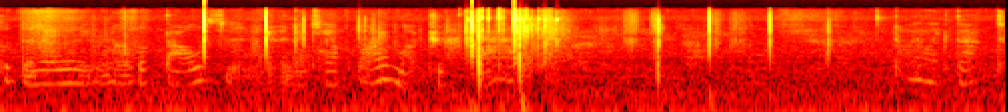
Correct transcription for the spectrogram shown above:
but then I won't even have a thousand, and I can't buy much of that. Do I like that?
